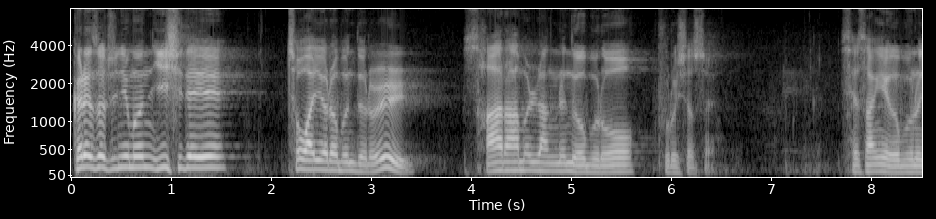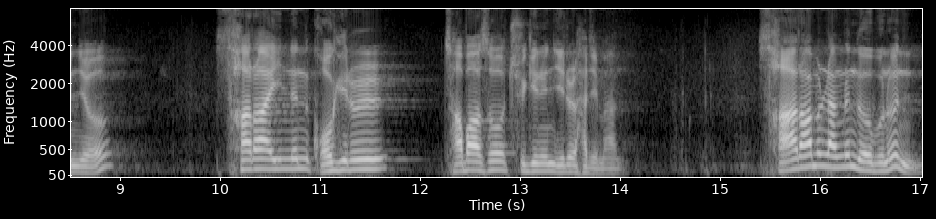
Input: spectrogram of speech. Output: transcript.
그래서 주님은 이 시대에 저와 여러분들을 사람을 낚는 업으로 부르셨어요. 세상의 어부는요, 살아있는 고기를 잡아서 죽이는 일을 하지만, 사람을 낚는 어부는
